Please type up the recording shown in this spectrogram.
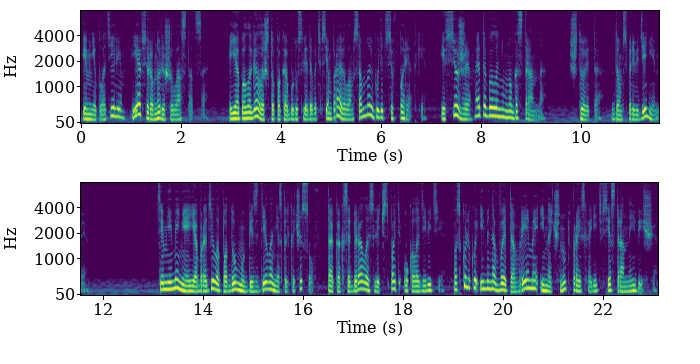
и мне платили, я все равно решила остаться. Я полагала, что пока буду следовать всем правилам, со мной будет все в порядке. И все же это было немного странно. Что это? Дом с привидениями? Тем не менее, я бродила по дому без дела несколько часов, так как собиралась лечь спать около девяти, поскольку именно в это время и начнут происходить все странные вещи.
